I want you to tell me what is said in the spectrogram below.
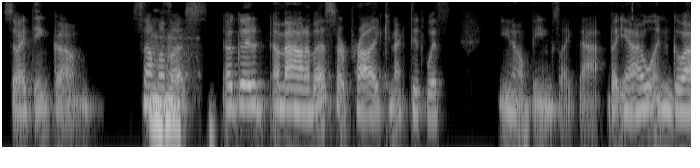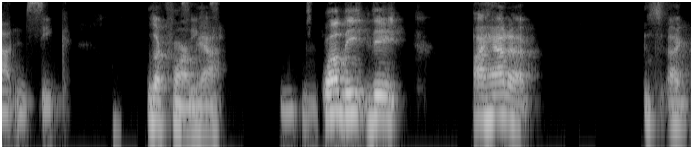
So I think um, some mm-hmm. of us, a good amount of us, are probably connected with, you know, beings like that. But yeah, I wouldn't go out and seek. Look for them, yeah. Mm-hmm. Well, the the I had a it's I,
